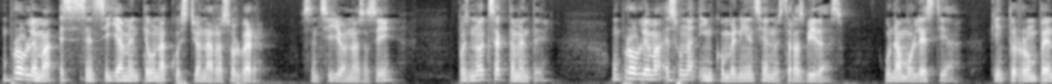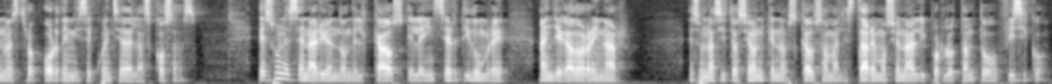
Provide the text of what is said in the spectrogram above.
Un problema es sencillamente una cuestión a resolver. Sencillo, ¿no es así? Pues no exactamente. Un problema es una inconveniencia en nuestras vidas, una molestia que interrumpe nuestro orden y secuencia de las cosas. Es un escenario en donde el caos y la incertidumbre han llegado a reinar. Es una situación que nos causa malestar emocional y por lo tanto físico.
